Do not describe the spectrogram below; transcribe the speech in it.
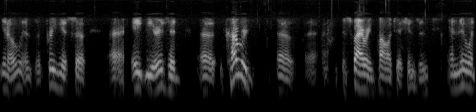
you know, in the previous uh, uh, eight years had uh, covered uh, uh, aspiring politicians and, and knew what,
